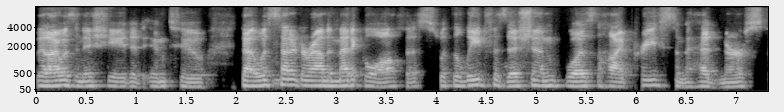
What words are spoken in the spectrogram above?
that I was initiated into that was centered around a medical office with the lead physician was the high priest and the head nurse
